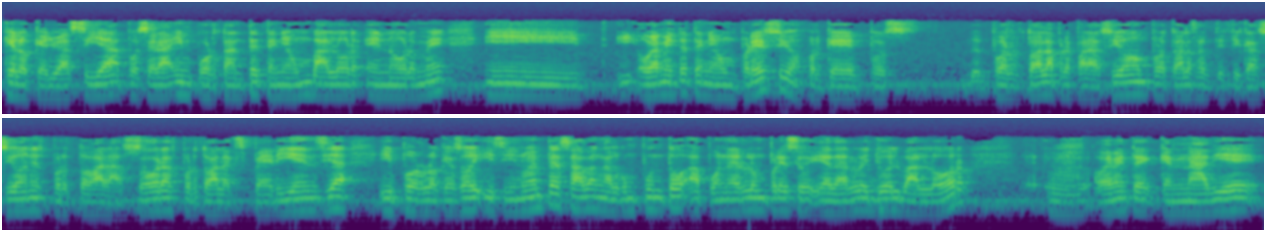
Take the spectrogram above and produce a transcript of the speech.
que lo que yo hacía pues era importante, tenía un valor enorme y, y obviamente tenía un precio, porque pues por toda la preparación, por todas las certificaciones, por todas las horas, por toda la experiencia y por lo que soy. Y si no empezaba en algún punto a ponerle un precio y a darle yo el valor, obviamente que nadie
